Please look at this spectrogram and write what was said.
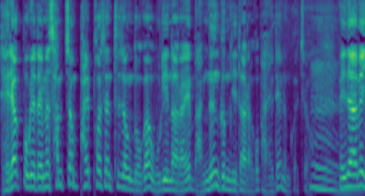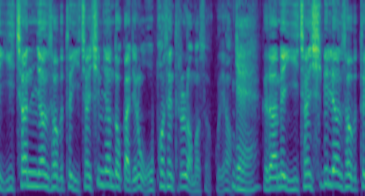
대략 보게 되면 3.8% 정도가 우리나라에 맞는 금리다라고 봐야 되는 거죠. 음. 왜냐하면 2000년서부터 2010년도까지는 5%를 넘었었고요. 예. 그다음에 2011년서부터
